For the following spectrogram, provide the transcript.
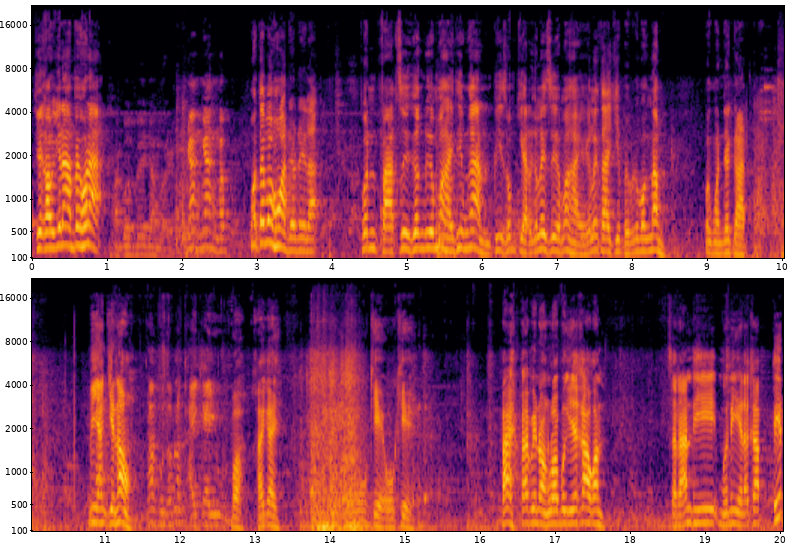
เจ้าเขากินน้ำไปคนน่ะย่างย่างครับว่าแต่มาหอดเดี๋ยวนี้ละเพิ่นฝากซื้อเครื่องดื่มมาให้ทีมงาน พี่สมเกียรติก็เลยซื้อมาให้ก็เลยถ่ายคลิปไปเพิ่นเบิ่งน้ำเบิ่งบรรยากาศมีหยังกินเฮาย่างคุณกำลังขายไก่อยู่บ่ขายไก่โอเคโอเค ไปพาไปน้องรอเบิ่งกินข้าวก่อนสถานที่มื้อนี้นะครับ ติด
